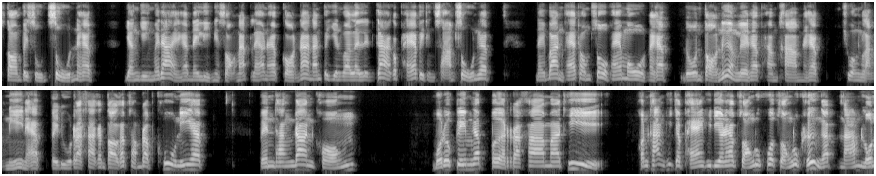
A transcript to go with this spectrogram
สตอมไป 0-0 นะครับ ยังยิงไม่ได้นะครับในลีกเนี่ยสองนัดแล้วนะครับ ก่อนหน้านั้นไปเยือนวาเลนกาก็แพ้ไปถึง 3-0 ครับ ในบ้านแพ้ทอมโซแพ้โมนะครับ โดนต่อเนื่องเลยครับฮามคามนะครับ ช่วงหลังนี้นะครับ ไปดูราคากันต่อครับสำหรับคู่นี้ครับ เป็นทางด้านของ โบโดกริมครับเปิดราคามาที่ค่อนข้างที่จะแพงทีเดียวนะครับสองลูกควบสองลูกครึ่งครับ น้ำล้น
